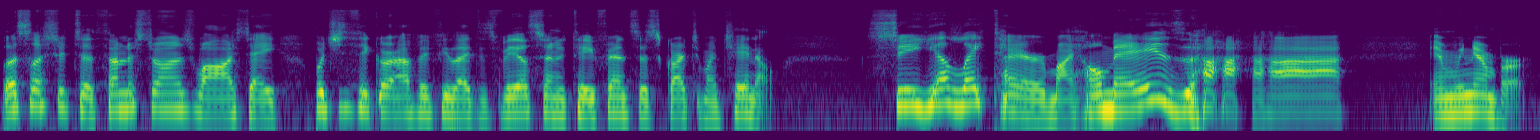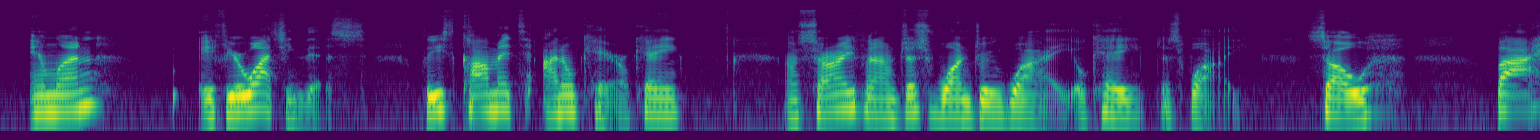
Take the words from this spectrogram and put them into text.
let's listen to Thunderstorms while I say, put your sticker off if you like this video, send it to your friends, subscribe to my channel. See ya later, my homies. and remember, Emlyn, if you're watching this, please comment. I don't care, okay? I'm sorry, but I'm just wondering why, okay? Just why. So, bye.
